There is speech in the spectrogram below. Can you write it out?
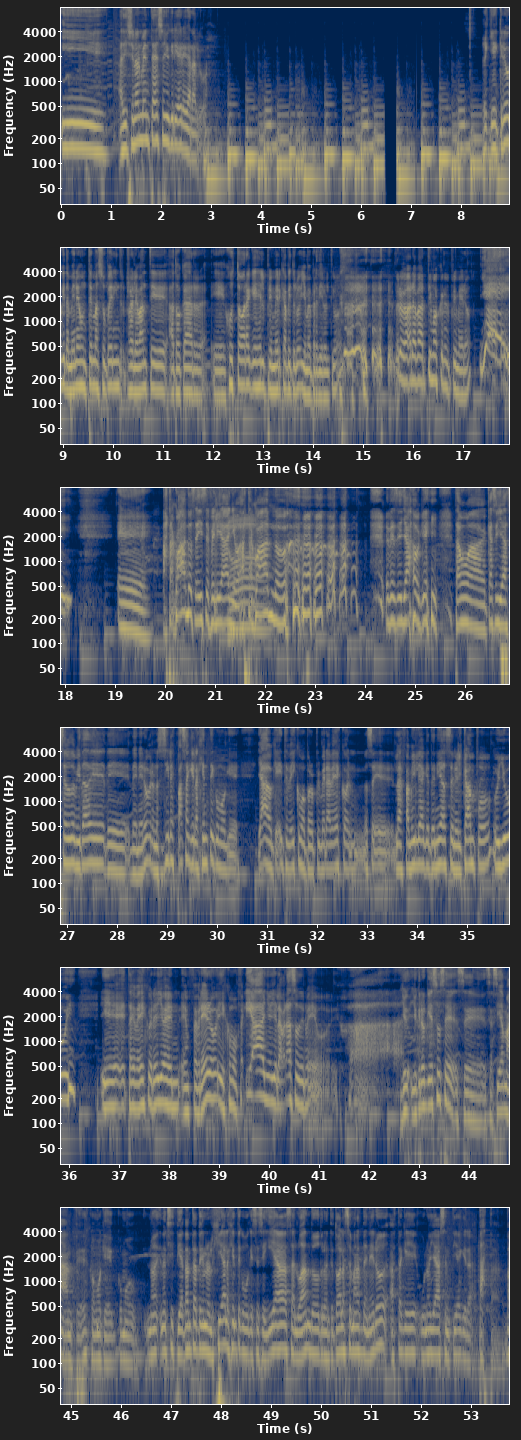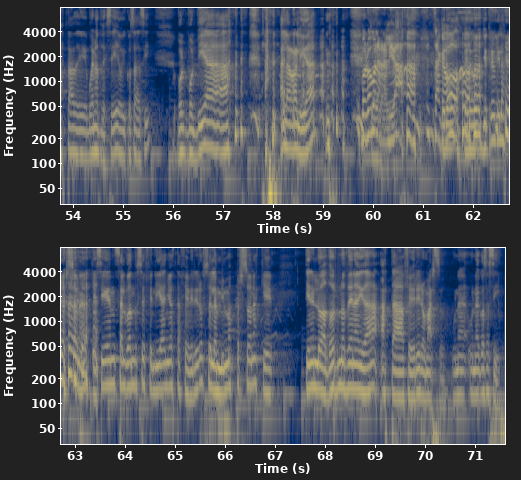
Y adicionalmente a eso yo quería agregar algo. Que creo que también es un tema súper relevante a tocar eh, justo ahora que es el primer capítulo. Yo me perdí el último. Pero ahora partimos con el primero. ¡Yay! Eh, ¿Hasta cuándo se dice feliz año? Oh. ¿Hasta cuándo? es decir, ya, ok. Estamos a casi ya pseudo mitad de, de- de enero, pero no sé si les pasa que la gente como que... Ya, ok, te veis como por primera vez con, no sé, la familia que tenías en el campo, uy, uy. Y eh, te veis con ellos en, en febrero y es como feliz año y el abrazo de nuevo. Ah. Yo, yo creo que eso se, se, se hacía más antes, como que como no, no existía tanta tecnología, la gente como que se seguía saludando durante todas las semanas de enero hasta que uno ya sentía que era basta, basta de buenos deseos y cosas así. Vol- volvía a, a la realidad. Volvamos a la realidad. Se Pero, acabó. pero yo creo que las personas que siguen saludándose feliz año hasta febrero son las mismas personas que tienen los adornos de Navidad hasta febrero marzo. Una, una cosa así.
